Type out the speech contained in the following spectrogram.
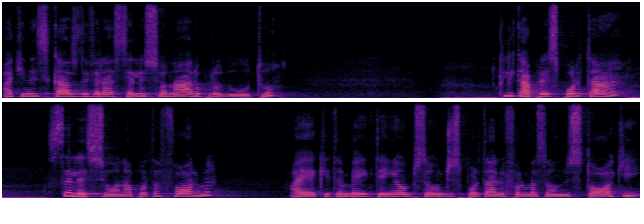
Aqui nesse caso deverá selecionar o produto, clicar para exportar, seleciona a plataforma. Aí aqui também tem a opção de exportar informação do estoque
